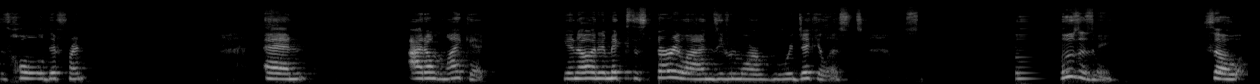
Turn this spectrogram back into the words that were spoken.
this whole different, and I don't like it. You know, and it makes the storylines even more ridiculous loses me. So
